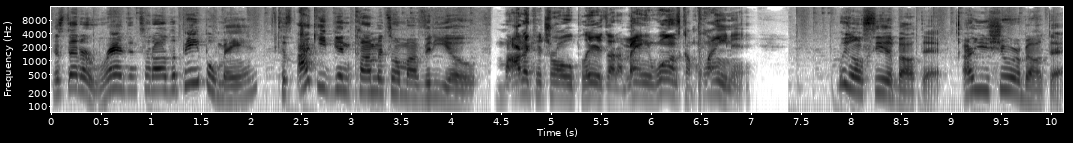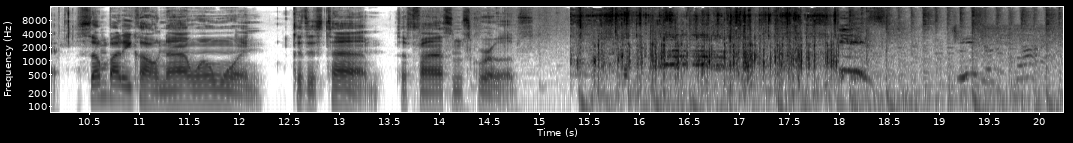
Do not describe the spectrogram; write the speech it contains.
instead of ranting to the other people, man. Cause I keep getting comments on my video, modern control players are the main ones complaining. We gonna see about that. Are you sure about that? Somebody call 911, cause it's time to find some scrubs. Jesus Christ.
